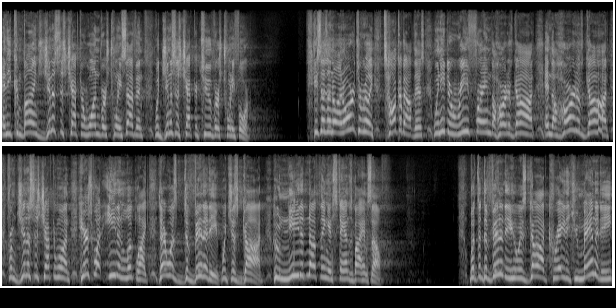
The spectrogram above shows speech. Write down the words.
and he combines Genesis chapter 1, verse 27, with Genesis chapter 2, verse 24. He says, in order to really talk about this, we need to reframe the heart of God. And the heart of God from Genesis chapter 1, here's what Eden looked like there was divinity, which is God, who needed nothing and stands by himself. But the divinity, who is God, created humanity,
